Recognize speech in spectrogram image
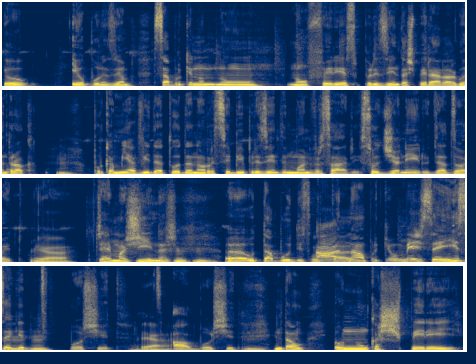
Eu Eu, por exemplo, sabe por que não, não, não ofereço presente a esperar algo em troca? Hum. Porque a minha vida toda não recebi presente no meu aniversário. Sou de janeiro, dia 18. Yeah. Já imaginas? Ah, o tabu diz, O ah, não, porque um mês sem isso é que. Bullshit. Yeah. It's all bullshit. Então, eu nunca esperei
